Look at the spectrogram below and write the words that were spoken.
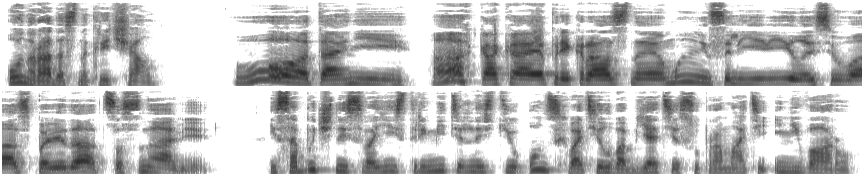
Он радостно кричал. «Вот они! Ах, какая прекрасная мысль явилась у вас повидаться с нами!» И с обычной своей стремительностью он схватил в объятия Супрамати и Невару.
